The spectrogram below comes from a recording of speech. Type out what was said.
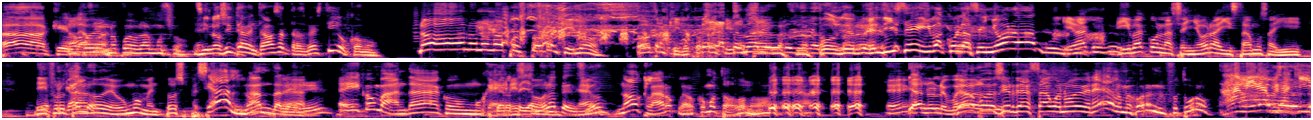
Ah, que no, la puedo, no puedo hablar mucho. Si no, si te aventabas al transvesti o cómo? No, no, no, no, pues todo tranquilo. Todo tranquilo, todo Espérate, tranquilo. Mario. Pues él dice, iba con la señora. pues, Iba con, iba con la señora y estábamos allí disfrutando de un momento especial, ¿no? Ándale. Eh, Y con banda, con mujeres. Pero te llamó con- la atención. eh, no, claro, claro, como todo, ¿no? Eh, Ya no le Yo muevas, no puedo decir de esta agua no beberé, a lo mejor en el futuro. Ah, mira, pues aquí,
